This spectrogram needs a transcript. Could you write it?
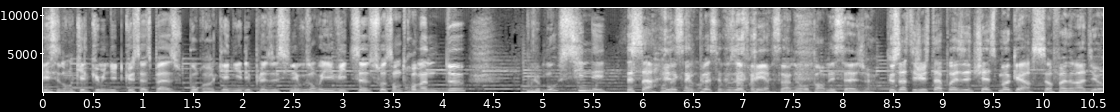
Et c'est dans quelques minutes que ça se passe pour gagner des places de ciné. Vous envoyez vite 6322 le mot ciné. C'est ça. On a exactement. 5 places à vous offrir, c'est un euro par message. Tout ça, c'est juste après The Chainsmokers sur Fun Radio.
